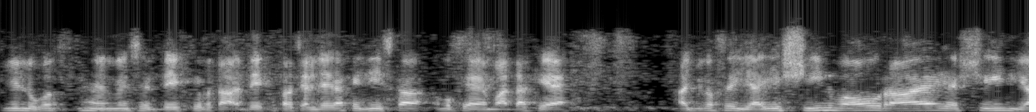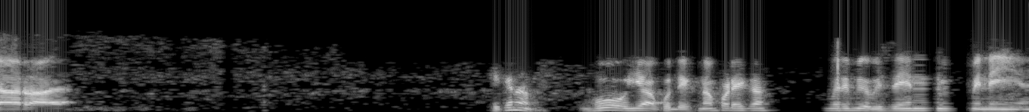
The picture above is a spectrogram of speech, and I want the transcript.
یہ لغت میں سے دیکھ کے بتا دیکھ پتا چل جائے گا کہ جی اس کا وہ کیا ہے، مادہ کیا ہے۔ اجوف یا یہ شین واؤ را ہے یا شین یا را ہے۔ ٹھیک ہے نا؟ وہ یہ آپ کو دیکھنا پڑے گا۔ میرے بھی ابھی ذہن میں نہیں ہے۔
